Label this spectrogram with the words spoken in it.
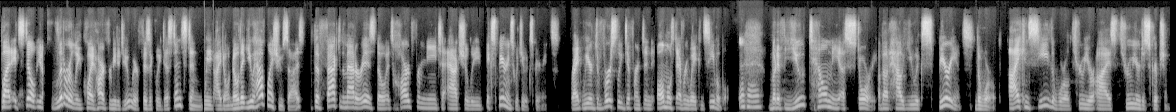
but it's still, you know, literally quite hard for me to do. We're physically distanced and we I don't know that you have my shoe size. The fact of the matter is though, it's hard for me to actually experience what you experience right? We are diversely different in almost every way conceivable. Mm-hmm. But if you tell me a story about how you experience the world, I can see the world through your eyes, through your description.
